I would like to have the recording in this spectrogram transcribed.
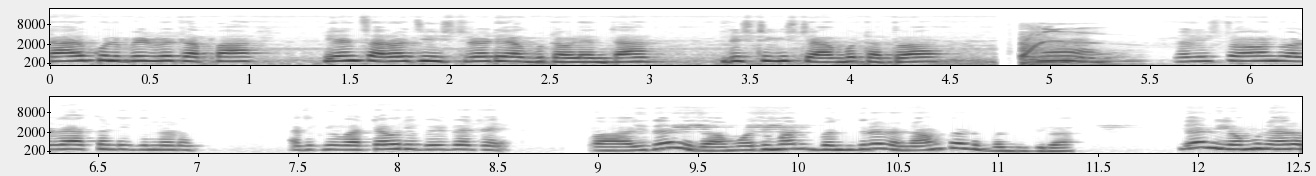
ಯಾರು ಕುಳಿ ಬೀಳ್ಬೇಕಪ್ಪ ಏನು ಸರೋಜಿ ಇಷ್ಟು ರೆಡಿ ಆಗ್ಬಿಟ್ಟವಳೆ ಅಂತ? ಡಿಸ್ಟಿಗೆ ಇಷ್ಟ ಆಗ್ಬಿಟ್ಟತ್ವಾ ಹ್ಞೂ ನಾನು ಇಷ್ಟೊಂದು ಒಳ್ಳೆ ಹಾಕೊಂಡಿದ್ದೀನಿ ನೋಡು. ಅದಕ್ಕೆ ನೀವು ಹೊಟ್ಟೆ ಉರಿ ಬೀಳ್ಬೇಡ್ರಿ. ಮೋದಿ ಇದೇನಿದ ಮದುಮನೆಗೆ ಬಂದಿದ್ದೀರಾ ಕಂಡು ಬಂದಿದ್ದೀರಾ? ಏನು ಯಮ್ಮನ ಯಾರೋ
